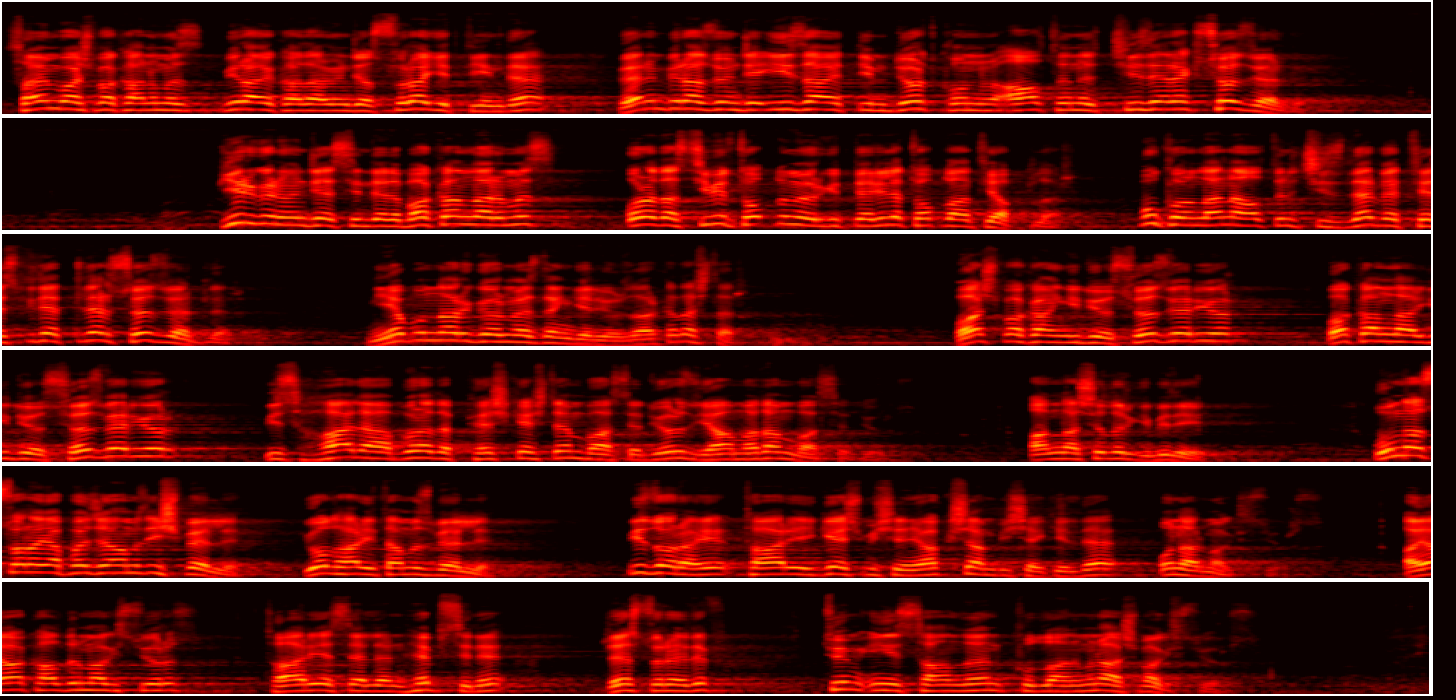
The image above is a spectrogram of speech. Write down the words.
Sayın Başbakanımız bir ay kadar önce Sur'a gittiğinde benim biraz önce izah ettiğim dört konunun altını çizerek söz verdi. Bir gün öncesinde de bakanlarımız orada sivil toplum örgütleriyle toplantı yaptılar. Bu konuların altını çizdiler ve tespit ettiler, söz verdiler. Niye bunları görmezden geliyoruz arkadaşlar? Başbakan gidiyor söz veriyor, bakanlar gidiyor söz veriyor. Biz hala burada peşkeşten bahsediyoruz, yağmadan bahsediyoruz. Anlaşılır gibi değil. Bundan sonra yapacağımız iş belli. Yol haritamız belli. Biz orayı tarihi geçmişine yakışan bir şekilde onarmak istiyoruz. Ayağa kaldırmak istiyoruz. Tarihi eserlerin hepsini restore edip tüm insanlığın kullanımını açmak istiyoruz.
